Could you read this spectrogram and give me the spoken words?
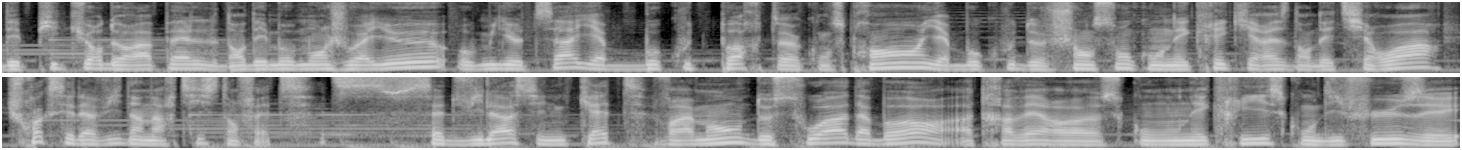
des piqûres de rappel dans des moments joyeux. Au milieu de ça, il y a beaucoup de portes qu'on se prend, il y a beaucoup de chansons qu'on écrit qui restent dans des tiroirs. Je crois que c'est la vie d'un artiste en fait. Cette vie-là, c'est une quête vraiment de soi d'abord, à travers ce qu'on écrit, ce qu'on diffuse et,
